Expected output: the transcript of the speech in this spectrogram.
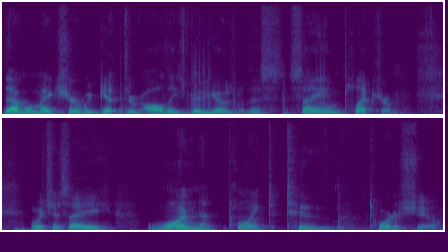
that will make sure we get through all these videos with this same plectrum, which is a 1.2 tortoiseshell.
